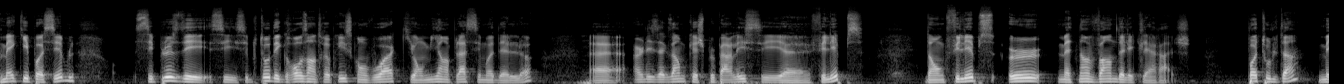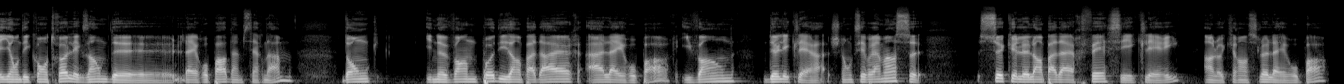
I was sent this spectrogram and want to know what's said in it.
mais qui est possible. C'est plutôt des grosses entreprises qu'on voit qui ont mis en place ces modèles-là. Euh, un des exemples que je peux parler, c'est Philips. Donc, Philips, eux, maintenant, vendent de l'éclairage. Pas tout le temps, mais ils ont des contrats, l'exemple de l'aéroport d'Amsterdam. Donc, ils ne vendent pas des lampadaires à l'aéroport, ils vendent de l'éclairage. Donc, c'est vraiment ce, que le lampadaire fait, c'est éclairer. En l'occurrence, là, l'aéroport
